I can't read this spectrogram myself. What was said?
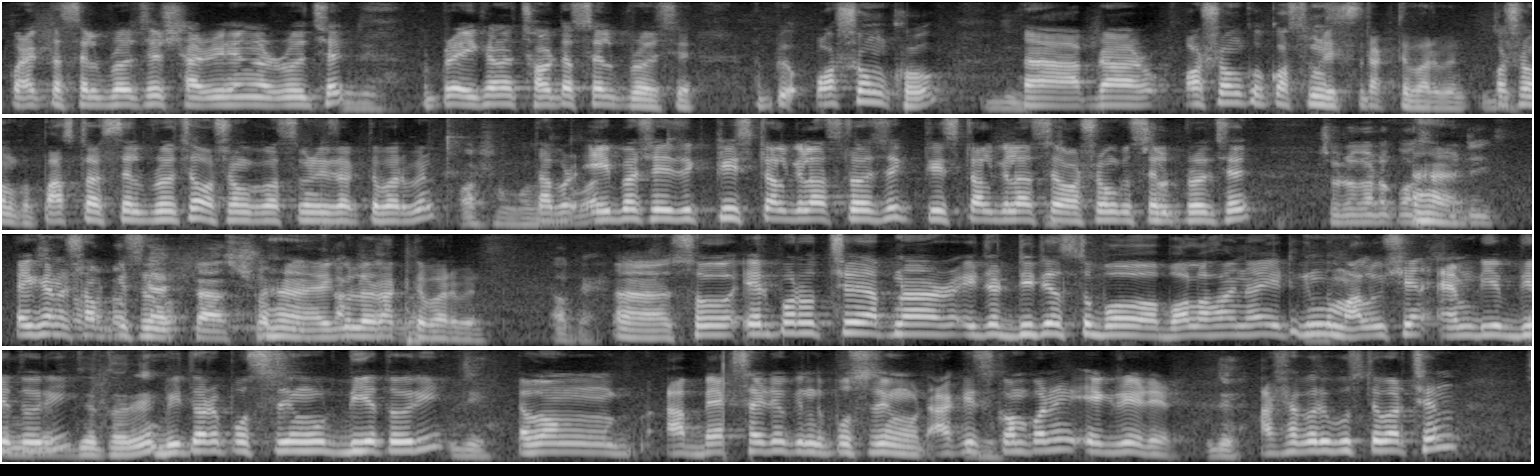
কয়েকটা সেলফ রয়েছে শাড়ি হ্যাঙ্গার রয়েছে আপনার এখানে ছয়টা সেলফ রয়েছে। আপনি অসংখ্য আপনার অসংখ্য কসমেটিক্স রাখতে পারবেন। অসংখ্য পাঁচটা সেলফ রয়েছে অসংখ্য কসমেটিক্স রাখতে পারবেন। তারপর এই পাশে এই যে ক্রিস্টাল গ্লাস রয়েছে ক্রিস্টাল গ্লাসে অসংখ্য সেলফ রয়েছে। ছোটখাটো কসমেটিক্স এখানে সব কিছু হ্যাঁ এগুলো রাখতে পারবেন। সো এরপর হচ্ছে আপনার এটার ডিটেলস তো বলা হয় না এটা কিন্তু মালয়েশিয়ান এমডিএফ দিয়ে তৈরি ভিতরে প্রসেসিং উড দিয়ে তৈরি এবং ব্যাক সাইডেও কিন্তু প্রসেসিং উড আকিস কোম্পানির এ গ্রেডের আশা করি বুঝতে পারছেন।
